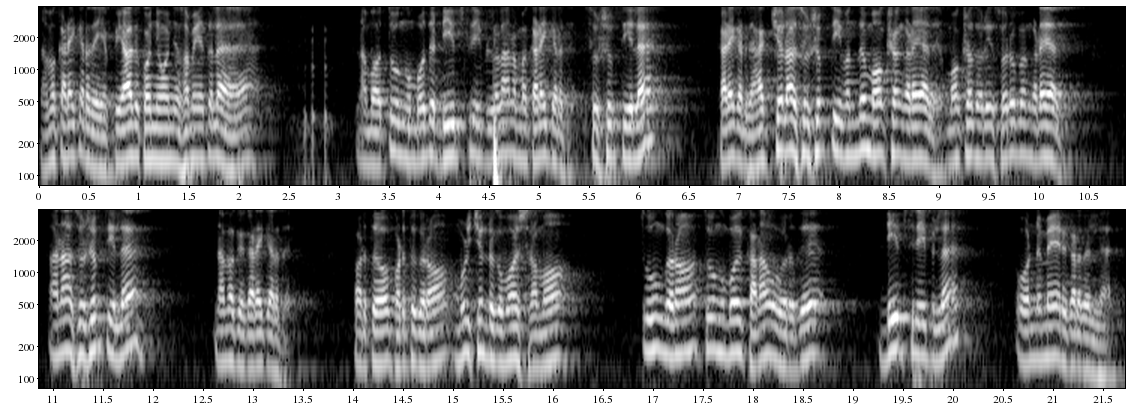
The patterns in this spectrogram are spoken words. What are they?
நமக்கு கிடைக்கிறது எப்பயாவது கொஞ்சம் கொஞ்சம் சமயத்தில் நம்ம தூங்கும்போது டீப் ஸ்லீப்லலாம் நம்ம கிடைக்கிறது. சுஷுப்தியில் கிடைக்கிறது. ஆக்சுவலாக சுஷுப்தி வந்து மோட்சம் கிடையாது. மோட்சத்துடைய ஸ்வரூபம் கிடையாது. ஆனால் சுஷுப்தியில் நமக்கு கிடைக்கிறது. படுத்தோ படுத்துக்கிறோம் முடிச்சுட்டு இருக்கும்போது சிரமம் தூங்குகிறோம் தூங்கும்போது கனவு வருது. டீப் ஸ்லீப்பில் ஒன்றுமே இருக்கிறதில்ல.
